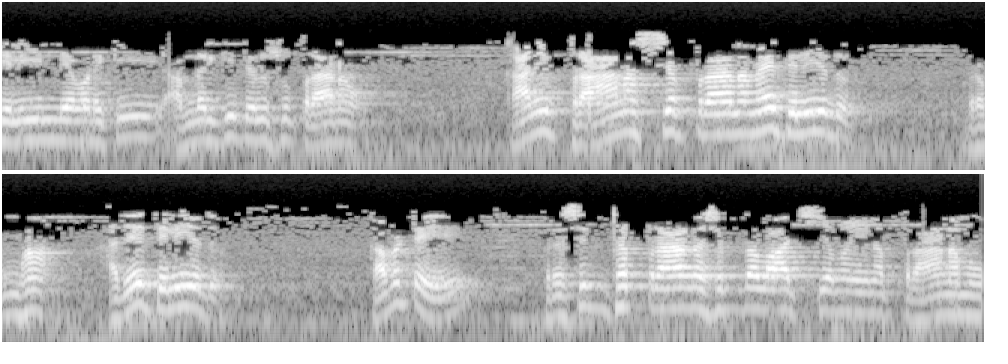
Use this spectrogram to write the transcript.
తెలియంది ఎవడికి అందరికీ తెలుసు ప్రాణం. కానీ ప్రాణస్య ప్రాణమే తెలియదు. బ్రహ్మ అదే తెలియదు. కాబట్టి ప్రసిద్ధ ప్రాణశబ్దవాచ్యమైన ప్రాణము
